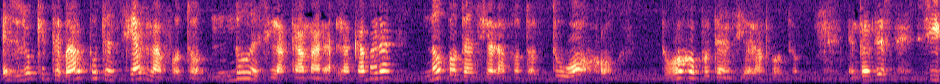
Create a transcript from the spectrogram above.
es lo que te va a potenciar la foto, no es la cámara. La cámara no potencia la foto, tu ojo, tu ojo potencia la foto. Entonces, si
